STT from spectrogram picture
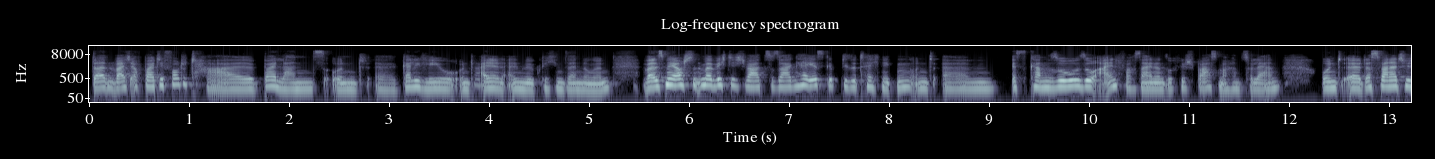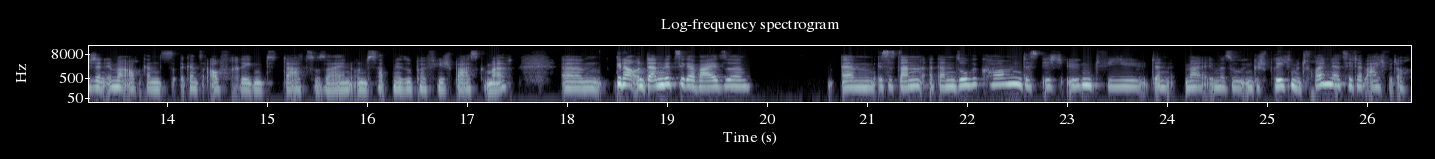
dann war ich auch bei TV Total, bei Lanz und äh, Galileo und allen, allen möglichen Sendungen, weil es mir auch schon immer wichtig war zu sagen, hey, es gibt diese Techniken und ähm, es kann so, so einfach sein und so viel Spaß machen zu lernen. Und äh, das war natürlich dann immer auch ganz, ganz aufregend, da zu sein und es hat mir super viel Spaß gemacht. Ähm, genau, und dann witzigerweise ähm, ist es dann, dann so gekommen, dass ich irgendwie dann mal immer so in Gesprächen mit Freunden erzählt habe, ah, ich würde auch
